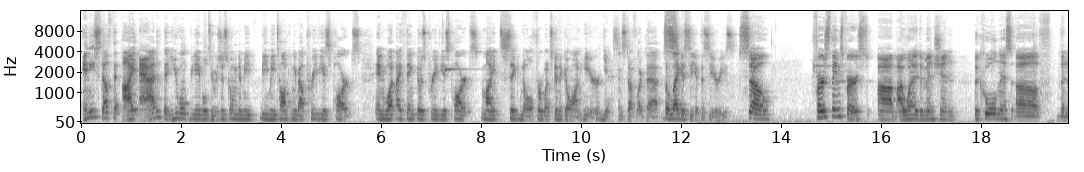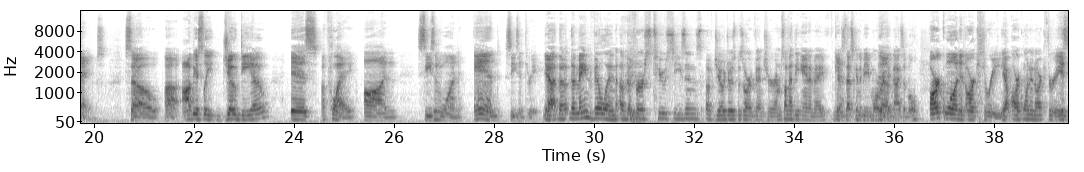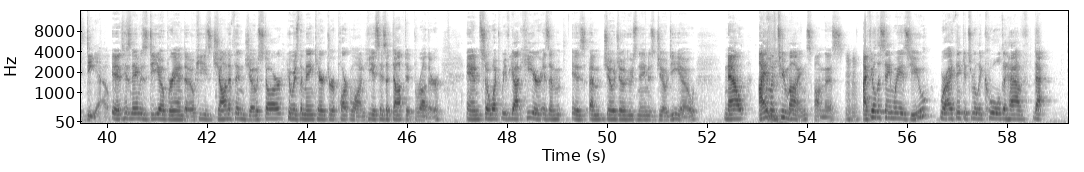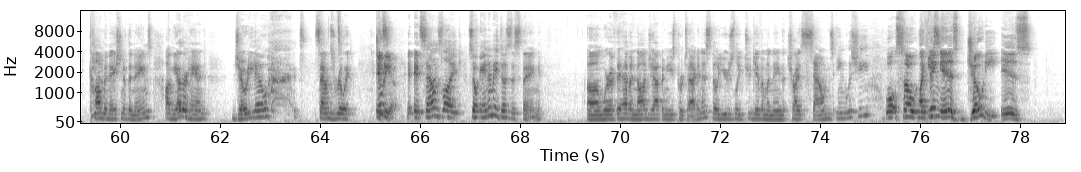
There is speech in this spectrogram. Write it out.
any stuff that I add that you won't be able to is just going to be, be me talking about previous parts and what I think those previous parts might signal for what's going to go on here. Yes. And stuff like that. The legacy of the series. So, first things first, um, I wanted to mention the coolness of the names. So, uh, obviously, Jodio is a play on season one and season three. Yeah, the the main villain of the first two seasons of JoJo's Bizarre Adventure. I'm talking about the anime because Yeah. that's going to be more Yeah. recognizable. Arc one and arc three Yeah, Arc 1 and Arc 3. is Dio. It- his name is Dio Brando. He's Jonathan Joestar, who is the main character of Part One. He is his adopted brother, and so what we've got here is a is um JoJo, whose name is Jodio. Now I am of two minds on this. I feel the same way as you, where I think it's really cool to have that combination of the names. On the other hand, Jodio sounds really Jodio. It sounds like so anime does this thing um, where if they have a non-Japanese protagonist, they'll usually give him a name that tries sounds Englishy. Well, so Like the thing is, Jody is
